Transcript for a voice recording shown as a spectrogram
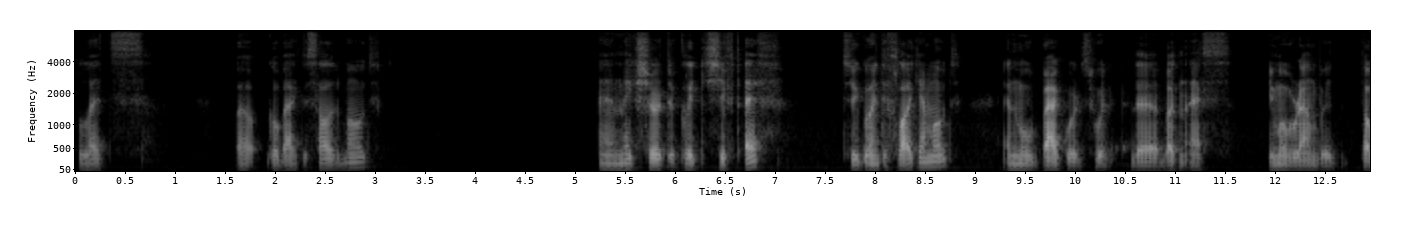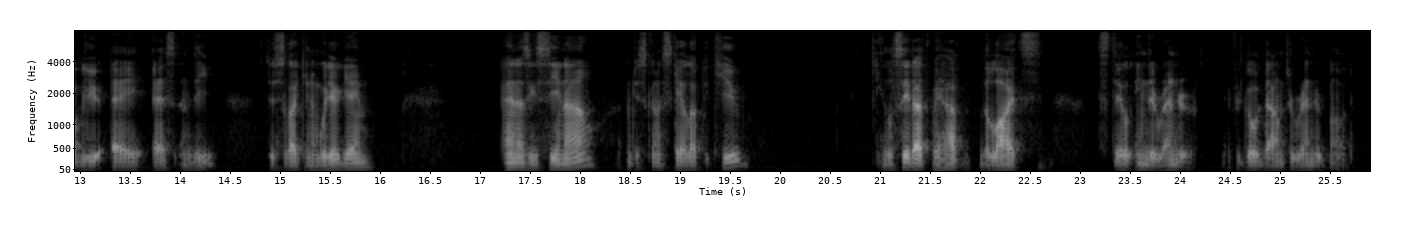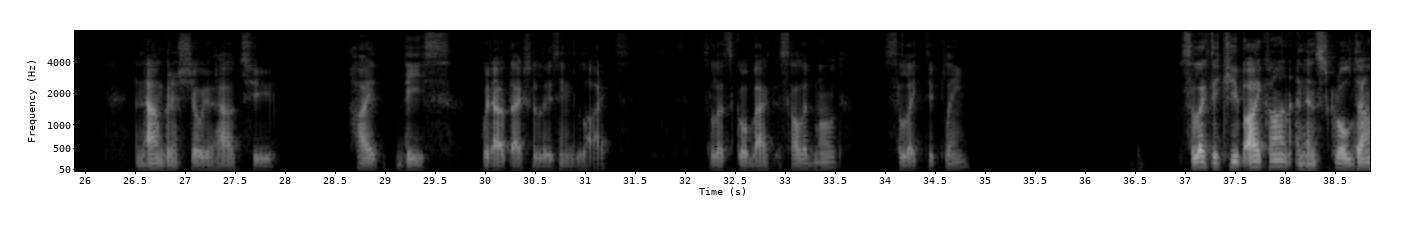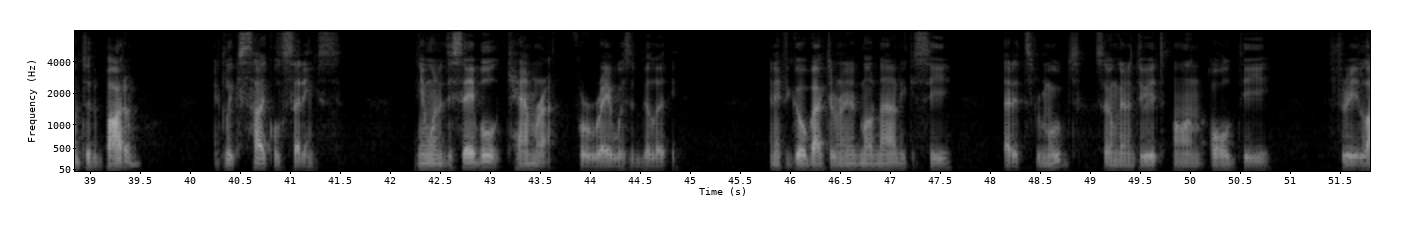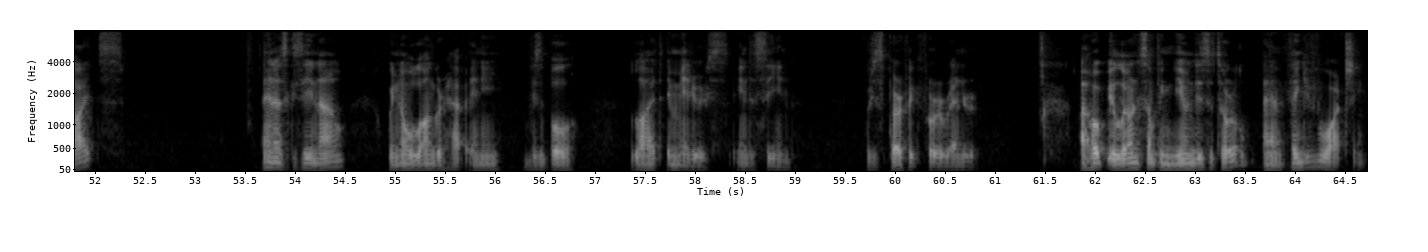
let's go back to solid mode and make sure to click shift F to go into flycam mode and move backwards with the button S. You move around with W, A, S and D just like in a video game. And as you see now I'm just gonna scale up the cube. You'll see that we have the lights still in the render if we go down to rendered mode. And now I'm gonna show you how to hide these without actually losing the light. So let's go back to solid mode, select the plane, select the cube icon and then scroll down to the bottom and click cycle settings. And you want to disable camera for ray visibility. And if you go back to rendered mode now, you can see that it's removed. So I'm going to do it on all the three lights. And as you can see now, we no longer have any visible light emitters in the scene, which is perfect for a render. I hope you learned something new in this tutorial and thank you for watching.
